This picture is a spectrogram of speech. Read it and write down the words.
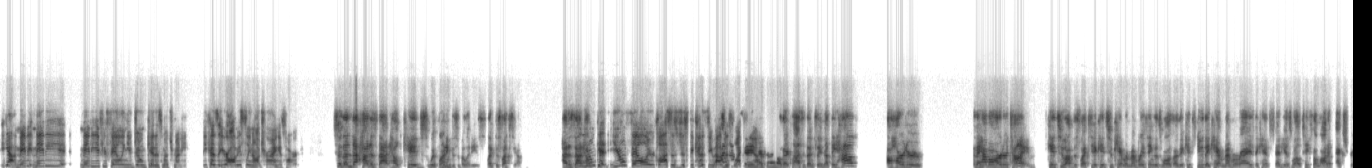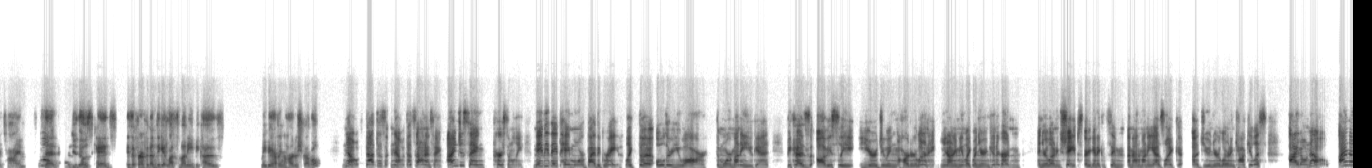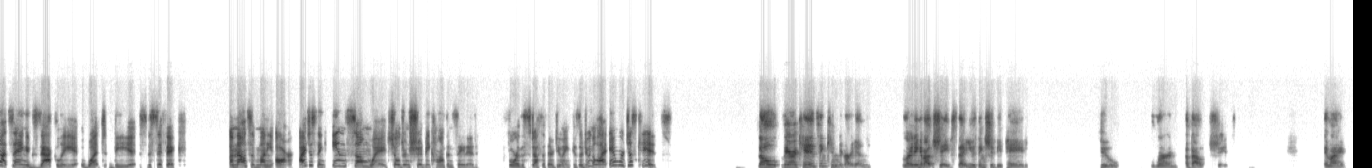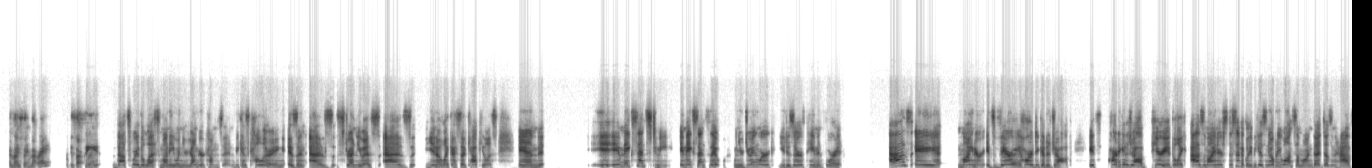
yeah, maybe maybe maybe if you're failing, you don't get as much money because you're obviously not trying as hard. So then that how does that help kids with learning disabilities like dyslexia? How does that Well, you help? don't get you don't fail all your classes just because you have I'm not saying dyslexia. they're failing all their classes. I'm saying that they have a harder they have a harder time. Kids who have dyslexia, kids who can't remember things as well as other kids do, they can't memorize, they can't study as well. It takes a lot of extra time. Well, then how do those kids is it fair for them to get less money because maybe they're having a harder struggle? No, that doesn't. No, that's not what I'm saying. I'm just saying personally, maybe they pay more by the grade. Like the older you are, the more money you get because obviously you're doing harder learning. You know what I mean? Like when you're in kindergarten and you're learning shapes, are you going to get the same amount of money as like a junior learning calculus? I don't know. I'm not saying exactly what the specific amounts of money are. I just think in some way children should be compensated for the stuff that they're doing because they're doing a lot and we're just kids. So there are kids in kindergarten learning about shapes that you think should be paid to learn about shapes. Am I am I saying that right? Is that See, correct? that's where the less money when you're younger comes in because coloring isn't as strenuous as, you know, like I said, calculus. And it, it makes sense to me. It makes sense that when you're doing work, you deserve payment for it. As a minor, it's very hard to get a job. It's hard to get a job, period, but like as a minor specifically, because nobody wants someone that doesn't have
